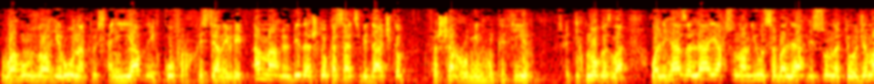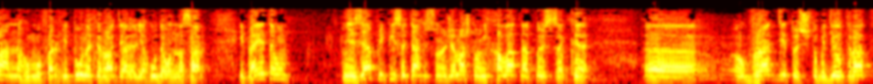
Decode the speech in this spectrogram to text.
Вагум Захируна, то есть они явно их куфр, христиан и евреи. Амма бида, что касается бедачков, фашарру минхум кафир, от них много зла. Яхсун ан юнсаба ля ахли суннати валь джама аннаху муфарритуна фирради аля яхуда ван насар. И поэтому нельзя приписывать ахли сунна джама, что у них халатно относятся к э, в радде, то есть чтобы делать рад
